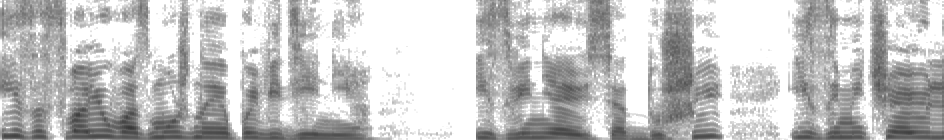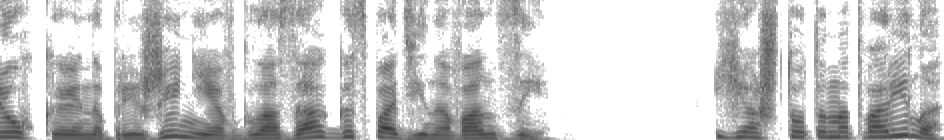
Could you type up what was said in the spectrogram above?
и за свое возможное поведение. Извиняюсь от души и замечаю легкое напряжение в глазах господина Ванзы. «Я что-то натворила?»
